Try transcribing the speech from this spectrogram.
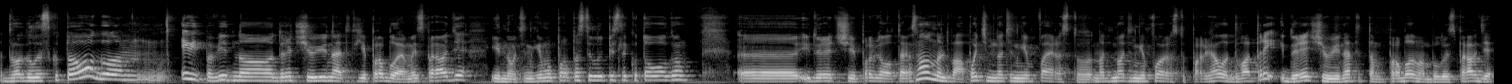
два голи з кутового. І відповідно, до речі, у Юнайтед є проблеми. І справді, і Ноттінгему пропустили після кутового. Е, і, до речі, програли Арсенал 0-2, а потім Ноттінгем Форесту. Ноттінгем Форесту програли 2-3, і, до речі, у Юнайтед там проблеми були справді.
